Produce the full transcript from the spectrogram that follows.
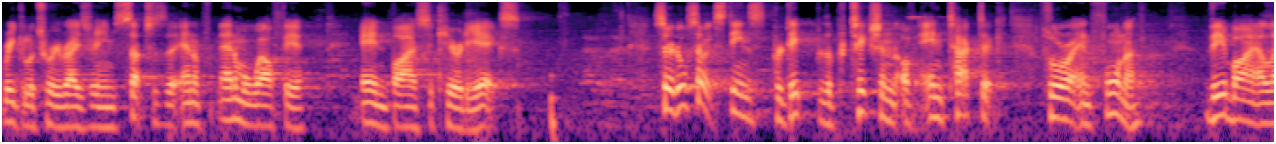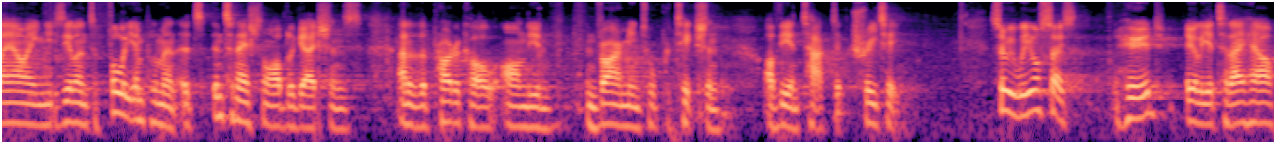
regulatory regimes such as the Animal Welfare and Biosecurity Acts. So it also extends protect the protection of Antarctic flora and fauna, thereby allowing New Zealand to fully implement its international obligations under the Protocol on the Environmental Protection of the Antarctic Treaty. So we also heard earlier today how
